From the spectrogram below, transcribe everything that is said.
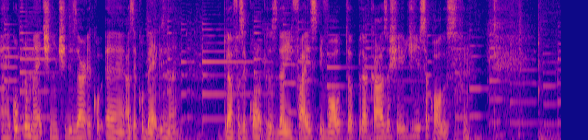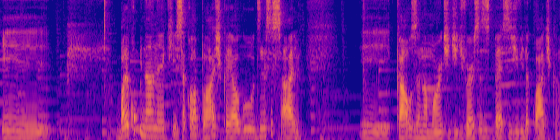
é, compromete em utilizar eco, é, as ecobags, né? Pra fazer compras, daí faz e volta para casa cheio de sacolas. e bora combinar, né, que sacola plástica é algo desnecessário e causa na morte de diversas espécies de vida aquática.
